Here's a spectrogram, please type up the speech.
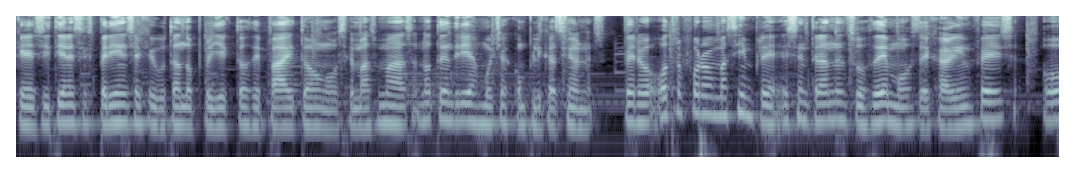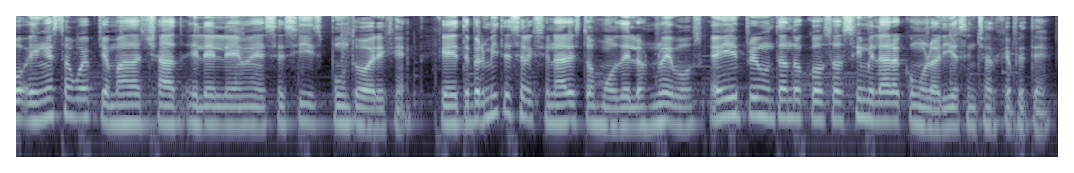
que si tienes experiencia ejecutando proyectos de Python o C++ no tendrías muchas complicaciones. Pero otra forma más simple es entrando en sus demos de Hugging Face o en esta web llamada chatllmscis.org, que te permite seleccionar estos modelos nuevos e ir preguntando cosas similar a como lo harías en ChatGPT.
